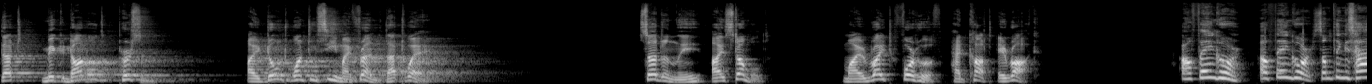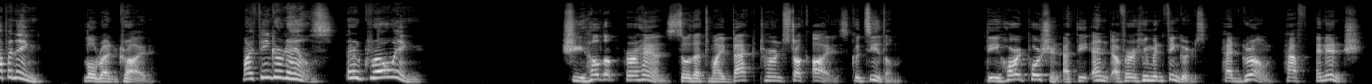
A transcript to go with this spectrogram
That McDonald person. I don't want to see my friend that way. Suddenly, I stumbled. My right forehoof had caught a rock. Elfangor! Elfangor! Something is happening! Loren cried. My fingernails! They're growing! She held up her hands so that my back turned stalk eyes could see them. The hard portion at the end of her human fingers had grown half an inch.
